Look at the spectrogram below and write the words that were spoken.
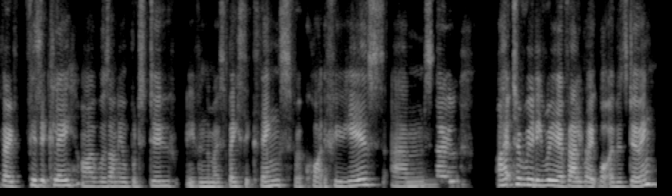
very physically. I was unable to do even the most basic things for quite a few years. Um, mm. So I had to really reevaluate what I was doing.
